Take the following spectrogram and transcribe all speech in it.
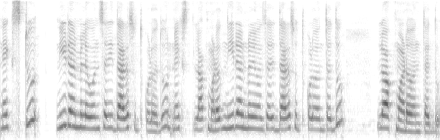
ನೆಕ್ಸ್ಟು ನೀಡಲ್ ಮೇಲೆ ಒಂದು ಸರಿ ದಾರ ಸುತ್ಕೊಳ್ಳೋದು. ನೆಕ್ಸ್ಟ್ ಲಾಕ್ ಮಾಡೋದು. ನೀಡಲ್ ಮೇಲೆ ಒಂದು ಸರಿ ದಾರ ಸುತ್ಕೊಳ್ಳುವಂಥದ್ದು, ಲಾಕ್ ಮಾಡೋವಂಥದ್ದು.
